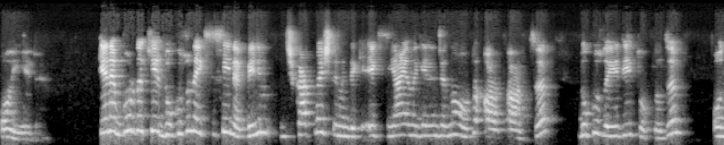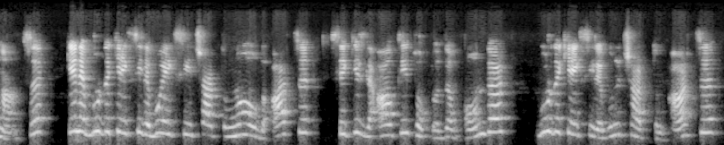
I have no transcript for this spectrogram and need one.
17. Gene buradaki 9'un eksisiyle benim çıkartma işlemindeki eksi yan yana gelince ne oldu? Art- Artı. 9 ile 7'yi topladım. 16. Gene buradaki eksiyle bu eksiyi çarptım. Ne oldu? Artı. 8 ile 6'yı topladım. 14. Buradaki eksiyle bunu çarptım. Artı.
